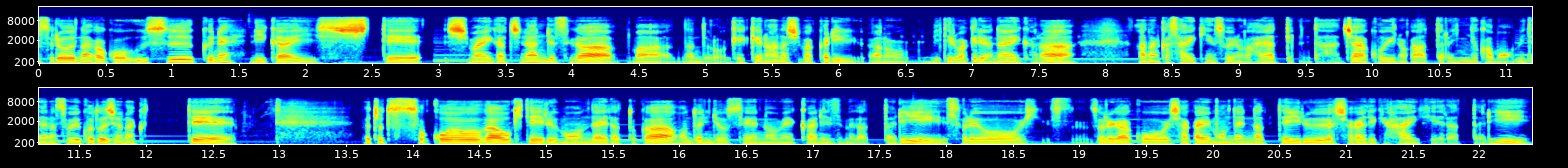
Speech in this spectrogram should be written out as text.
それをなんかこう薄くね理解してしまいがちなんですがまあなんだろう月経の話ばっかりあの見てるわけではないからあなんか最近そういうのが流行ってるんだ。じゃあこういうのがあったらいいのかも。みたいなそういうことじゃなくってちょっとそこが起きている問題だとか本当に女性のメカニズムだったりそれをそれがこう社会問題になっている社会的背景だったり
